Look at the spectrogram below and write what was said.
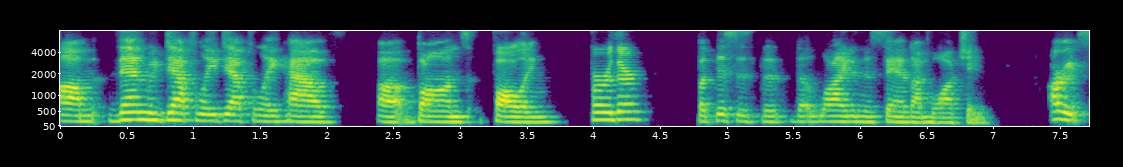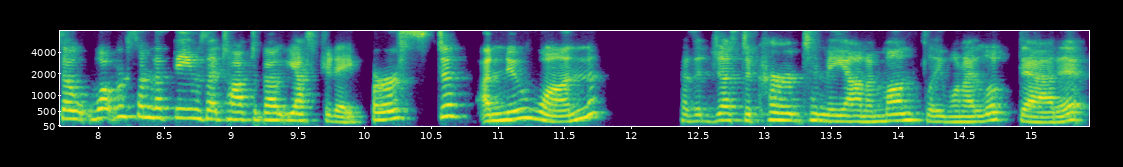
Um, then we definitely, definitely have uh, bonds falling further, but this is the, the line in the sand I'm watching. All right, so what were some of the themes I talked about yesterday? First, a new one, because it just occurred to me on a monthly when I looked at it.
